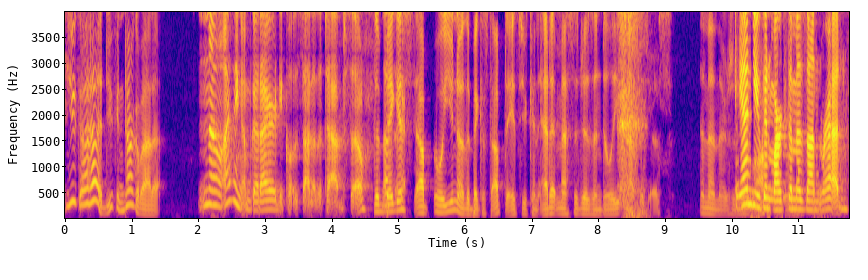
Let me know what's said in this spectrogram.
you go ahead. You can talk about it. No, I think I'm good. I already closed out of the tab, so The that's okay. biggest up, well, you know the biggest updates. You can edit messages and delete messages, and then there's And you can mark them as unread.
